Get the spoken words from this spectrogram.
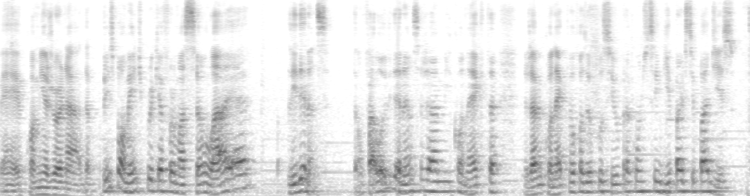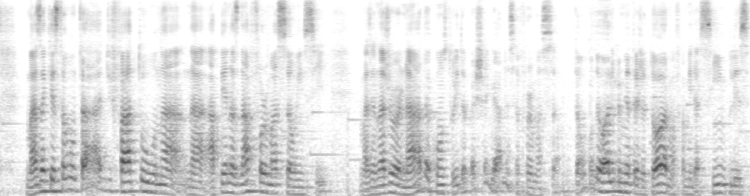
é, com a minha jornada? Principalmente porque a formação lá é liderança. Então, falou liderança, já me conecta, já me conecta, vou fazer o possível para conseguir participar disso. Mas a questão não está, de fato, na, na, apenas na formação em si, mas é na jornada construída para chegar nessa formação. Então, quando eu olho para minha trajetória, uma família simples,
